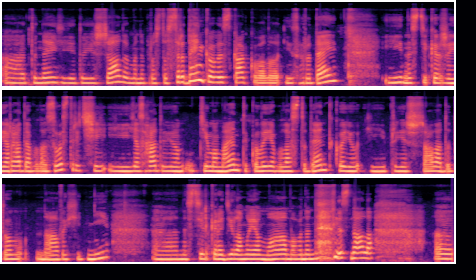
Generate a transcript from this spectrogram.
а, до неї доїжджали, мене просто серденько вискакувало із грудей. І настільки вже я рада була зустрічі, і я згадую ті моменти, коли я була студенткою і приїжджала додому на вихідні. Е, настільки раділа моя мама, вона не, не знала, е,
